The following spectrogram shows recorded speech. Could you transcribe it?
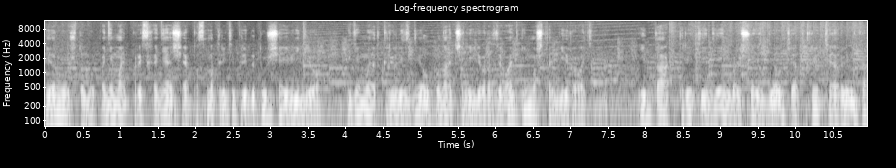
первую, чтобы понимать происходящее, посмотрите предыдущее видео, где мы открыли сделку, начали ее развивать и масштабировать. Итак, третий день большой сделки, открытия рынка,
